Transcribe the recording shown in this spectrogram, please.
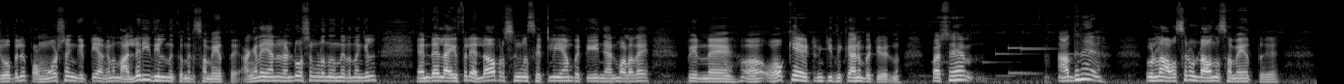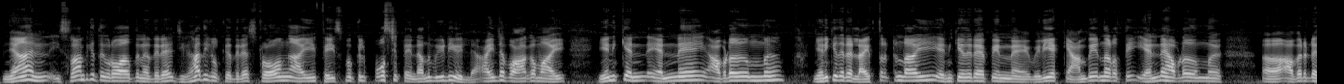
ജോബിൽ പ്രൊമോഷൻ കിട്ടി. അങ്ങനെ നല്ല രീതിയിൽ നിൽക്കുന്ന ഒരു സമയത്ത്. അങ്ങനെ ഞാൻ രണ്ട് വർഷം കൂടെ നിന്നിരുന്നെങ്കിൽ എന്റെ ലൈഫിൽ എല്ലാ പ്രശ്നങ്ങളും സെറ്റിൽ ചെയ്യാൻ പറ്റുകയും ഞാൻ വളരെ പിന്നെ ഓക്കെ ആയിട്ട് എനിക്ക് നിൽക്കാനും പറ്റുമായിരുന്നു. പക്ഷേ അതിന് ഉള്ള അവസരം ഉണ്ടാകുന്ന സമയത്ത് ഞാൻ ഇസ്ലാമിക തീവ്രവാദത്തിനെതിരെ ജിഹാദികൾക്കെതിരെ സ്ട്രോങ് ആയി ഫേസ്ബുക്കിൽ പോസ്റ്റ് ഇട്ടതിന്റെ അന്ന് വീഡിയോ ഇല്ല. അതിന്റെ ഭാഗമായി എനിക്ക് എന്നെ അവിടെ നിന്ന് എനിക്കെതിരെ ലൈഫ് ത്രെട്ടുണ്ടായി എനിക്കെതിരെ പിന്നെ വലിയ ക്യാമ്പയിൻ നടത്തി. എന്നെ അവിടെ നിന്ന് അവരുടെ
